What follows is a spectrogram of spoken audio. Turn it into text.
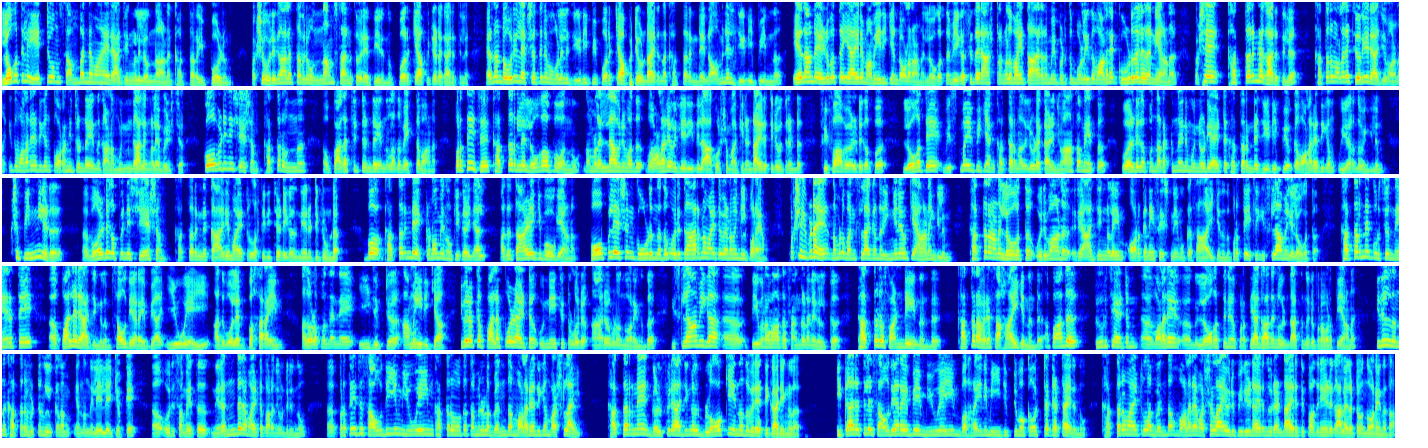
ലോകത്തിലെ ഏറ്റവും സമ്പന്നമായ രാജ്യങ്ങളിൽ ഒന്നാണ് ഖത്തർ ഇപ്പോഴും. പക്ഷെ ഒരു കാലത്ത് അവർ ഒന്നാം സ്ഥാനത്ത് വരെ എത്തിയിരുന്നു പെർ ക്യാപിറ്റയുടെ കാര്യത്തിൽ ഏതാണ്ട് ഒരു ലക്ഷത്തിന് മുകളിൽ G D P per capita ഉണ്ടായിരുന്ന ഖത്തറിന്റെ നോമിനൽ ജി ഡി പി ഇന്ന് ഏതാണ്ട് എഴുപത്തയ്യായിരം അമേരിക്കൻ ഡോളറാണ്. ലോകത്തെ വികസിത രാഷ്ട്രങ്ങളുമായി താരതമ്യപ്പെടുത്തുമ്പോൾ ഇത് വളരെ കൂടുതൽ തന്നെയാണ്. പക്ഷേ ഖത്തറിന്റെ കാര്യത്തിൽ ഖത്തർ വളരെ ചെറിയ രാജ്യമാണ് ഇത് വളരെയധികം കുറഞ്ഞിട്ടുണ്ട് എന്ന് കാണാം മുൻകാലങ്ങളെ അപേക്ഷിച്ച്. കോവിഡിന് ശേഷം ഖത്തർ ഒന്ന് പകച്ചിട്ടുണ്ട് എന്നുള്ളത് വ്യക്തമാണ്. പ്രത്യേകിച്ച് ഖത്തറിലെ ലോകകപ്പ് വന്നു. നമ്മളെല്ലാവരും അത് വളരെ വലിയ രീതിയിൽ ആഘോഷമാക്കി. രണ്ടായിരത്തി ഇരുപത്തിരണ്ട് ഫിഫ വേൾഡ് കപ്പ് ലോകത്തെ വിസ്മയിപ്പിക്കാൻ ഖത്തറിന് അതിലൂടെ കഴിഞ്ഞു. ആ സമയത്ത് വേൾഡ് കപ്പ് നടക്കുന്നതിന് മുന്നോടിയായിട്ട് ഖത്തറിന്റെ ജി ഡി പി ഒക്കെ വളരെയധികം ഉയർന്നുവെങ്കിലും പക്ഷെ പിന്നീട് വേൾഡ് കപ്പിന് ശേഷം ഖത്തറിന് കാര്യമായിട്ടുള്ള തിരിച്ചടികൾ നേരിട്ടിട്ടുണ്ട്. അപ്പോൾ ഖത്തറിന്റെ എക്കണോമി നോക്കിക്കഴിഞ്ഞാൽ അത് താഴേക്ക് പോവുകയാണ്. പോപ്പുലേഷൻ കൂടുന്നതും ഒരു കാരണമായിട്ട് വേണമെങ്കിൽ പറയാം. പക്ഷെ ഇവിടെ നമ്മൾ മനസ്സിലാക്കേണ്ടത് ഇങ്ങനെയൊക്കെ ആണെങ്കിലും ഖത്തറാണ് ലോകത്ത് ഒരുപാട് രാജ്യങ്ങളെയും ഓർഗനൈസേഷനെയും ഒക്കെ സഹായിക്കുന്നത്. പ്രത്യേകിച്ച് ഇസ്ലാമിക ലോകത്ത്. ഖത്തറിനെ കുറിച്ച് നേരത്തെ പല രാജ്യങ്ങളും സൗദി അറേബ്യ യു അതുപോലെ ബഹ്റൈൻ അതോടൊപ്പം തന്നെ ഈജിപ്റ്റ് അമേരിക്ക ഇവരൊക്കെ പലപ്പോഴായിട്ട് ഉന്നയിച്ചിട്ടുള്ള ഒരു ആരോപണം എന്ന് പറയുന്നത് ഇസ്ലാമിക തീവ്രവാദ സംഘടനകൾക്ക് ഖത്തർ ഫണ്ട് ചെയ്യുന്നുണ്ട് ഖത്തർ അവരെ സഹായിക്കുന്നുണ്ട്. അപ്പോൾ അത് തീർച്ചയായിട്ടും വളരെ ലോകത്തിന് പ്രത്യാഘാതങ്ങൾ ഉണ്ടാക്കുന്ന ഒരു പ്രവൃത്തിയാണ് ഇതിൽ നിന്ന് ഖത്തർ വിട്ടു നിൽക്കണം എന്ന നിലയിലേക്കൊക്കെ ഒരു സമയത്ത് നിരന്തരമായിട്ട് പറഞ്ഞുകൊണ്ടിരുന്നു. പ്രത്യേകിച്ച് സൗദിയും യു എയും ഖത്തറും ഒക്കെ തമ്മിലുള്ള ബന്ധം വളരെയധികം വഷളായി. ഖത്തറിനെ ഗൾഫ് രാജ്യങ്ങൾ ബ്ലോക്ക് ചെയ്യുന്നത് വരെ എത്തി കാര്യങ്ങൾ ഇക്കാര്യത്തിൽ സൗദി അറേബ്യയും യു എയും ബഹ്റൈനും ഈജിപ്തും ഒക്കെ ഒറ്റക്കെട്ടായിരുന്നു. ഖത്തറുമായിട്ടുള്ള ബന്ധം വളരെ വഷളായ ഒരു പീരീഡ് ആയിരുന്നു രണ്ടായിരത്തി പതിനേഴ് കാലഘട്ടം എന്ന് പറയുന്നത്.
